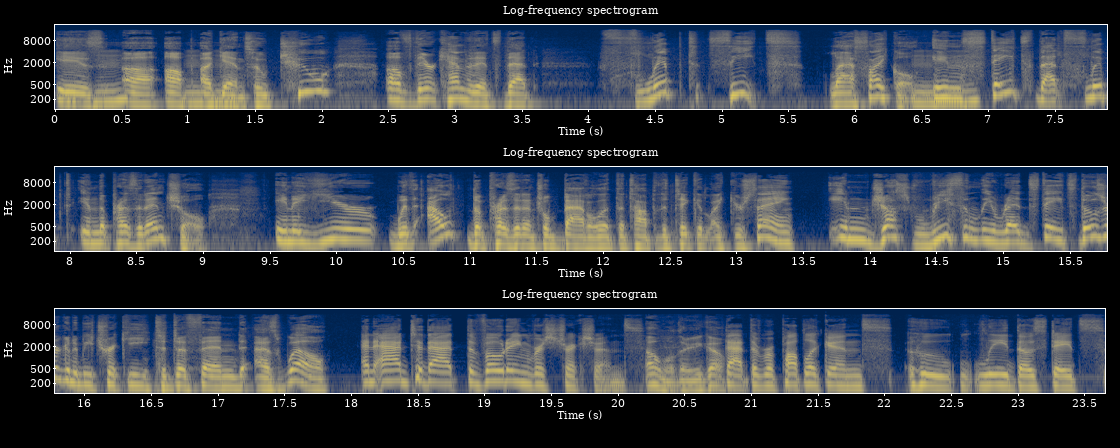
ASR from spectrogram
is mm-hmm. uh, up mm-hmm. again. So two of their candidates that flipped seats last cycle mm-hmm. in states that flipped in the presidential in a year without the presidential battle at the top of the ticket, like you're saying, in just recently red states, those are going to be tricky to defend as well. And add to that the voting restrictions. Oh, well, there you go. That the Republicans who lead those states,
